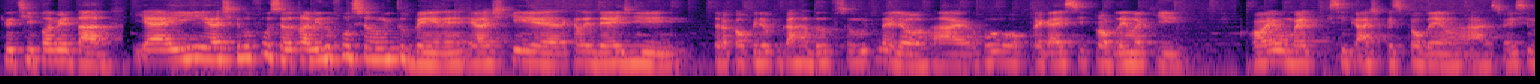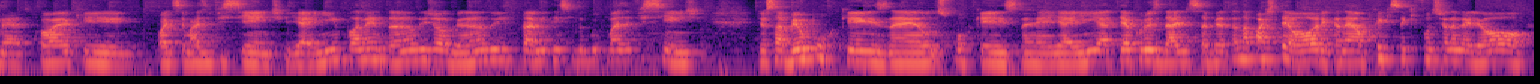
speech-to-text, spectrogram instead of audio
que eu tinha implementado. E aí acho que não funciona, para mim não funciona muito bem, né? Eu acho que é aquela ideia de trocar o pneu com o carro andando funciona muito melhor. Ah, eu vou pegar esse problema aqui, qual é o método que se encaixa com esse problema? Ah, só esse método. Qual é que pode ser mais eficiente? E aí implementando e jogando e para mim tem sido muito mais eficiente. De eu saber o porquês, né, os porquês, né, e aí até a curiosidade de saber até na parte teórica, né, ah, por que isso aqui funciona melhor,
